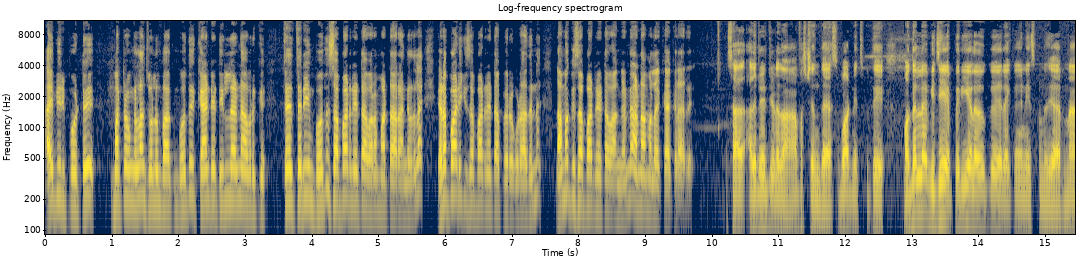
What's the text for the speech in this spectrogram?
ஐபி ரிப்போர்ட்டு மற்றவங்கெல்லாம் சொல்லும் பார்க்கும்போது கேண்டிடேட் இல்லைன்னு அவருக்கு தெ- தெரியும் போது சப்பார்டினேட்டாக வர மாட்டாராங்கிறதுல எடப்பாடிக்கு சப்பார்டினேட்டாக போயிடக்கூடாதுன்னு நமக்கு சப்பார்டினேட்டாக வாங்கன்னு அண்ணாமலை கேட்குறாரு ச- அது ரிலேட்டடாக தான். ஃபர்ஸ்ட் இந்த சப்பார்டினேட்ஸ் பற்றி முதல்ல விஜயை பெரிய அளவுக்கு ரெக்கக்னைஸ் பண்ணது யாருன்னா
